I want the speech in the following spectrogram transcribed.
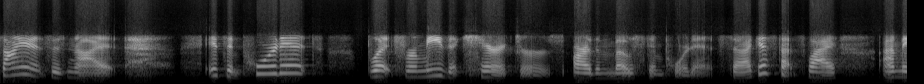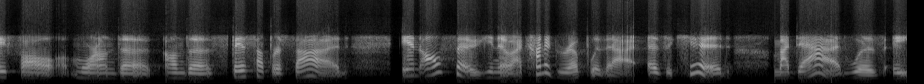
science is not. It's important, but for me, the characters are the most important. So I guess that's why I may fall more on the on the space opera side. And also, you know, I kind of grew up with that as a kid. My dad was a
